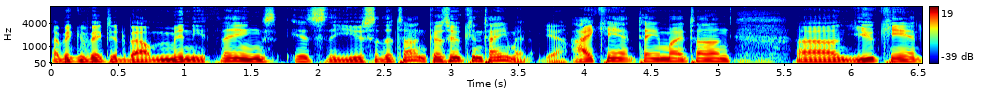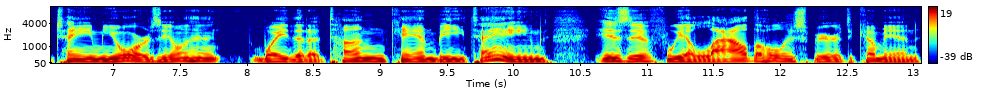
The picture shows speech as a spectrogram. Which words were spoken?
I've been convicted about many things, it's the use of the tongue. Because who can tame it? Yeah. I can't tame my tongue. Uh, you can't tame yours. The only thing, way that a tongue can be tamed is if we allow the Holy Spirit to come in,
